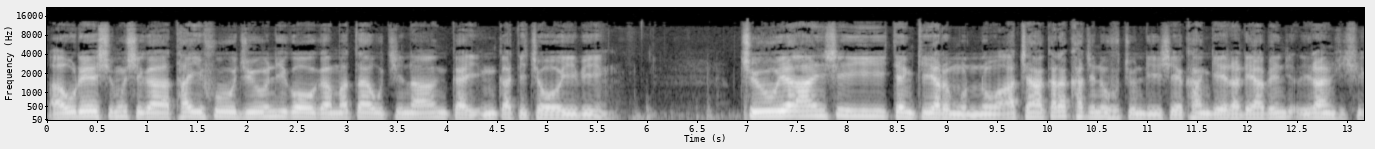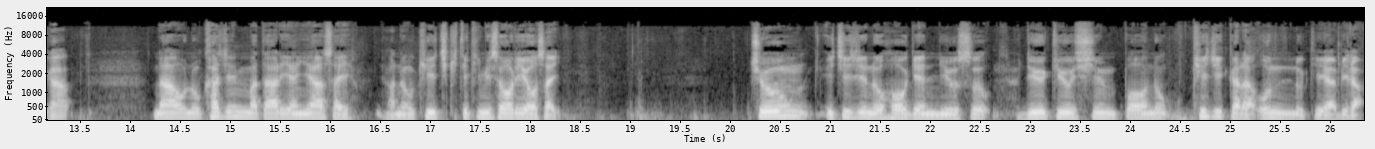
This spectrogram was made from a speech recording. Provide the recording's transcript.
あうれしむしが台風12号がまたうちなあんかいんかてちょういびん。昼夜安心いい天気やるもんのあちゃから火事の不準理し歓迎られやべんいらんしが、なおの火事またありやんやさい、あの、気ぃちきてきみそうりようさい。中一時の方言ニュース琉球新報の記事からうんぬきやびら。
